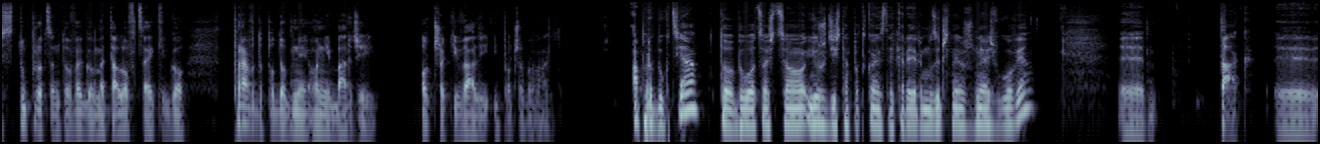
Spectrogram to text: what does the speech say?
stuprocentowego metalowca, jakiego prawdopodobnie oni bardziej oczekiwali i potrzebowali. A produkcja? To było coś, co już gdzieś na pod koniec tej kariery muzycznej już miałeś w głowie? Yy, tak. Yy,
